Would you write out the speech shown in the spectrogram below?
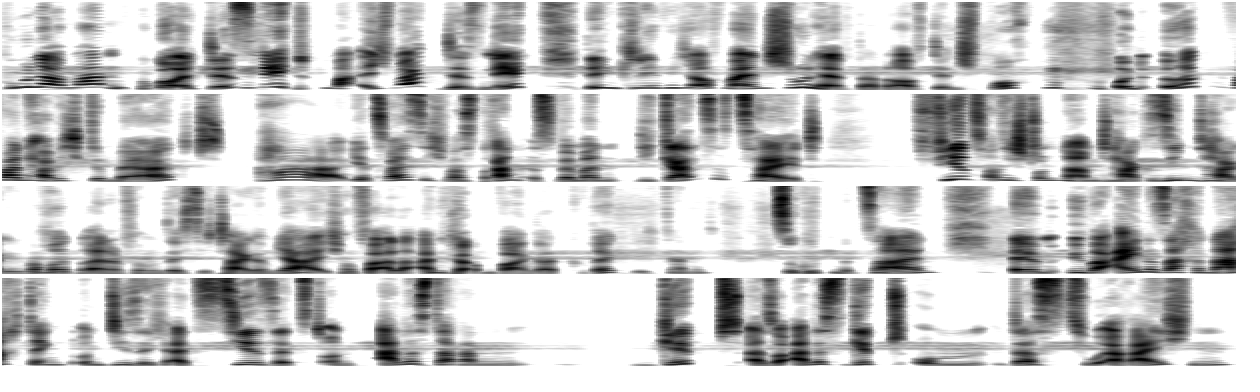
cooler Mann, Walt Disney. Ich mag Disney. Den klebe ich auf meinen Schulhefter drauf, den Spruch. Und irgendwann habe ich gemerkt, ah, jetzt weiß ich, was dran ist. Wenn man die ganze Zeit 24 Stunden am Tag, sieben Tage die Woche, 365 Tage im Jahr. Ich hoffe, alle Angaben waren gerade korrekt. Ich kann nicht so gut mit Zahlen. Ähm, über eine Sache nachdenkt und die sich als Ziel setzt und alles daran gibt, also alles gibt, um das zu erreichen,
